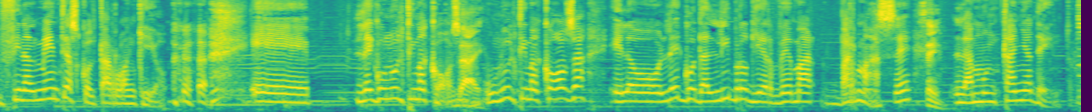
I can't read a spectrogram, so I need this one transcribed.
finalmente a ascoltarlo anch'io. e leggo un'ultima cosa. Dai. Un'ultima cosa e lo leggo dal libro di Hervé Mar- Barmasse, Sì. La montagna dentro.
